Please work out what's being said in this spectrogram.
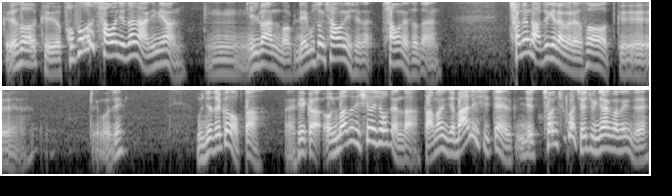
그래서 그 퍼포먼스 차원이든 아니면 음, 일반 뭐 내구성 차원이시든 차원에서든 천연 가죽이라 그래서 그 뭐지 문제될 건 없다. 예, 그러니까 얼마든지 신으셔도 된다. 다만 이제 말리실 때 이제 천축과 제일 중요한 거는 이제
